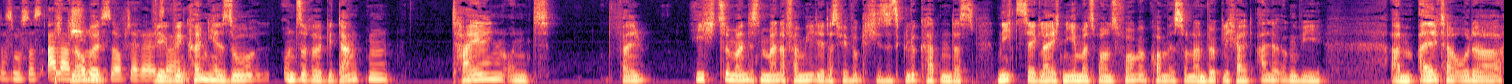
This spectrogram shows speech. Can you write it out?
Das muss das Allerschlimmste glaube, auf der Welt wir, sein. Wir können hier so unsere Gedanken teilen und weil ich zumindest in meiner Familie, dass wir wirklich dieses Glück hatten, dass nichts dergleichen jemals bei uns vorgekommen ist, sondern wirklich halt alle irgendwie am Alter oder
